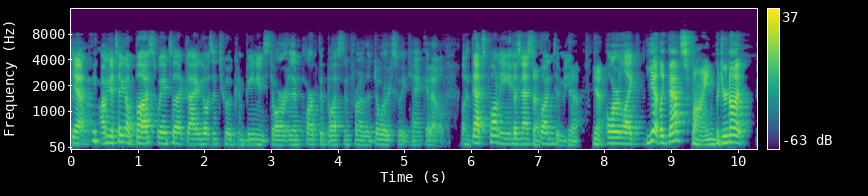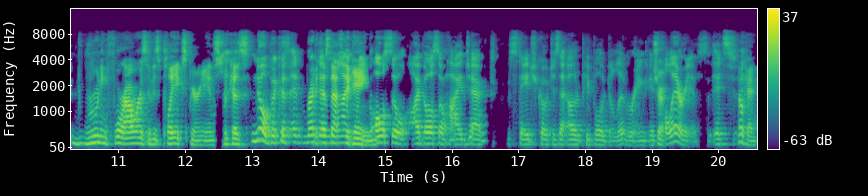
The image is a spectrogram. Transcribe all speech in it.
yeah, I'm gonna take a bus, wait until that guy goes into a convenience store, and then park the bus in front of the door so he can't get out. Like that's funny That's and that's stuff. fun to me. Yeah, yeah. Or like Yeah, like that's fine, but you're not ruining 4 hours of his play experience because no, because at Red Because Dead that's the game. also I've also hijacked stagecoaches that other people are delivering. It's Sure. hilarious. It's okay.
